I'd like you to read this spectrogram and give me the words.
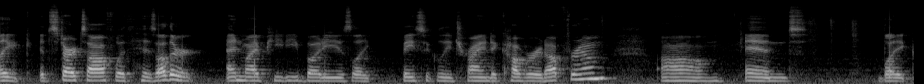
like it starts off with his other NYPD buddies like basically trying to cover it up for him, um, and like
